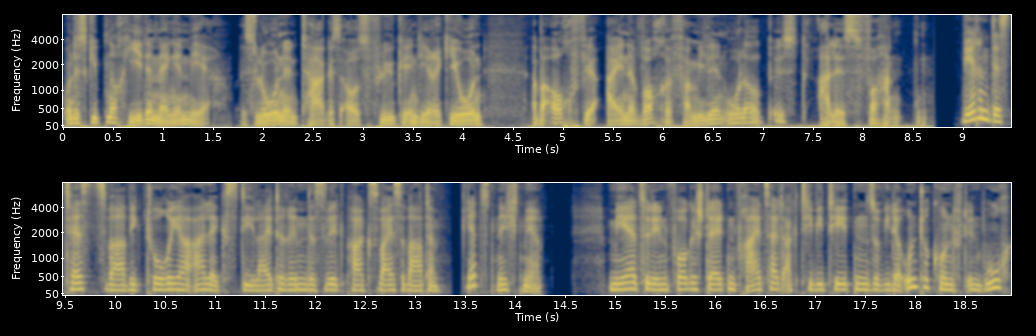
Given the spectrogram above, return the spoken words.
und es gibt noch jede Menge mehr. Es lohnen Tagesausflüge in die Region, aber auch für eine Woche Familienurlaub ist alles vorhanden. Während des Tests war Viktoria Alex die Leiterin des Wildparks Weiße Warte. Jetzt nicht mehr. Mehr zu den vorgestellten Freizeitaktivitäten sowie der Unterkunft in Buch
